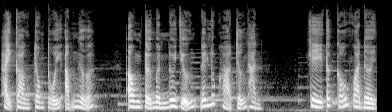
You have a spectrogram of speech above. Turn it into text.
hãy còn trong tuổi ẩm ngửa. Ông tự mình nuôi dưỡng đến lúc họ trưởng thành. Khi tất cấu qua đời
